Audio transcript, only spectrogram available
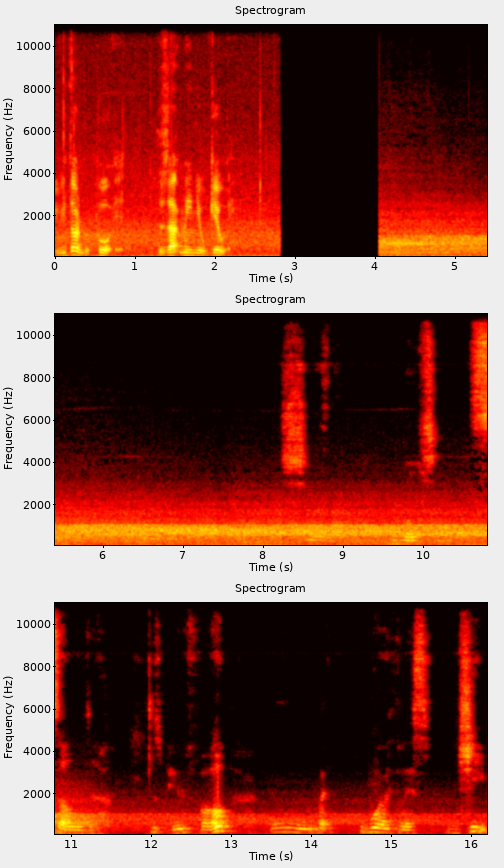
If you don't report it, does that mean you're guilty? She was like molten solder. It was beautiful, mm, but worthless and cheap.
